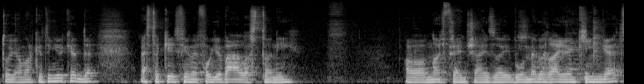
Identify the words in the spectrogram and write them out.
tolja a marketingüket, de ezt a két filmet fogja választani a nagy franchise-aiból, meg a Lion King-et.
